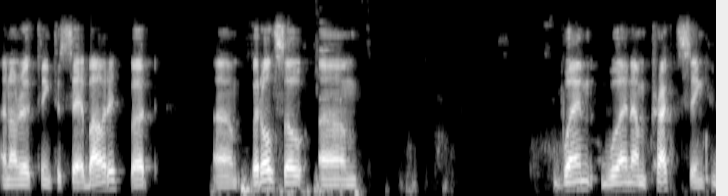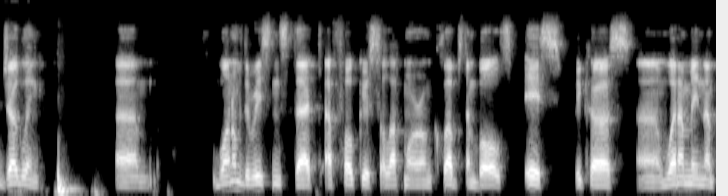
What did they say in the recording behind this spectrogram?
another thing to say about it, but um, but also um, when when I'm practicing juggling, um, one of the reasons that I focus a lot more on clubs than balls is because uh, when I'm in a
